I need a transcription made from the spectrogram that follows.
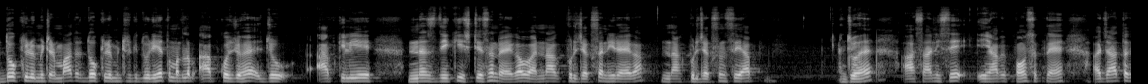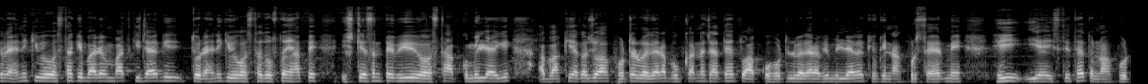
दो किलोमीटर मात्र, दो किलोमीटर की दूरी है तो मतलब आपको जो है, जो आपके लिए नज़दीकी स्टेशन रहेगा, वह नागपुर जंक्शन ही रहेगा। नागपुर जंक्शन से आप जो है, आसानी से यहाँ पे पहुँच सकते हैं। और जहाँ तक रहने की व्यवस्था के बारे में बात की जाएगी तो रहने की व्यवस्था दोस्तों यहाँ पे स्टेशन पे भी व्यवस्था आपको मिल जाएगी। अब बाकी अगर जो आप होटल वगैरह बुक करना चाहते हैं तो आपको होटल वगैरह भी मिल जाएगा, क्योंकि नागपुर शहर में ही यह स्थित है तो नागपुर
